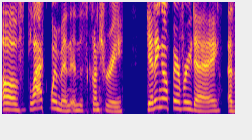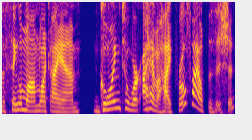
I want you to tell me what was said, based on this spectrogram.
of black women in this country getting up every day as a single mom like I am, going to work. I have a high profile position.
